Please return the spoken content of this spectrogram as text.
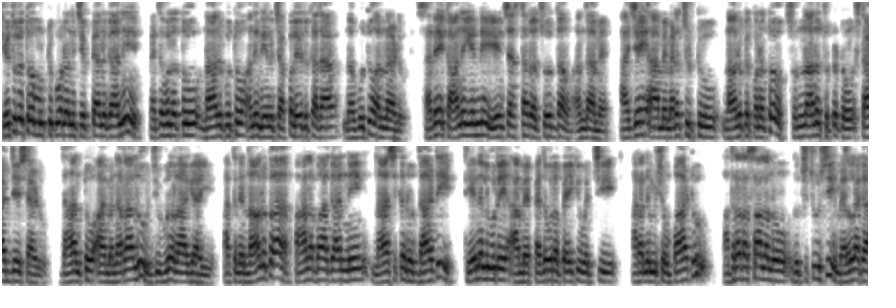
చేతులతో ముట్టుకోనని చెప్పాను గాని పెదవులతో నాలుగుతో అని నేను చెప్పలేదు కదా నవ్వుతూ అన్నాడు. సరే కానియండి ఏం చేస్తారో చూద్దాం అందామె. అజయ్ ఆమె మెడ చుట్టూ నాలుక కొనతో సున్నాలు చుట్టడం స్టార్ట్ చేశాడు. దాంతో ఆమె నరాలు జిగురు లాగాయి. అతని నాలుక పాల భాగాన్ని నాసికను దాటి తేనెలూరే ఆమె పెదవులపైకి వచ్చి అర నిమిషం పాటు రసాలను రుచి చూసి మెల్లగా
